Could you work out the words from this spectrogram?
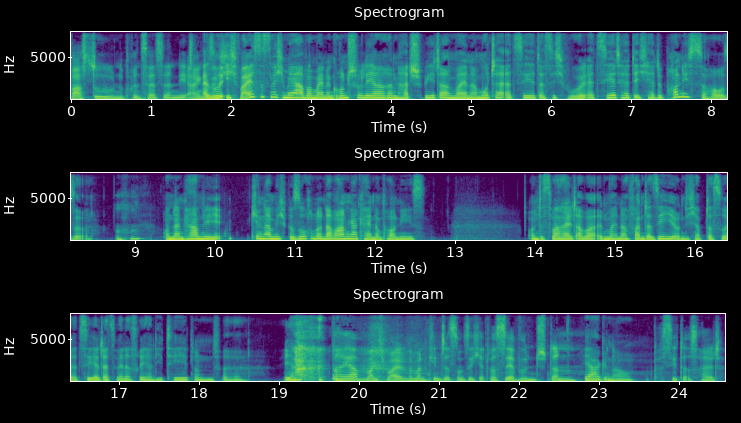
warst du eine Prinzessin, die eigentlich. Also ich weiß es nicht mehr, aber meine Grundschullehrerin hat später meiner Mutter erzählt, dass ich wohl erzählt hätte, ich hätte Ponys zu Hause. Mhm. Und dann kamen die Kinder mich besuchen und da waren gar keine Ponys. Und es war halt aber in meiner Fantasie und ich habe das so erzählt, als wäre das Realität und äh, ja. Naja, manchmal, wenn man Kind ist und sich etwas sehr wünscht, dann ja, genau. passiert das halt.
